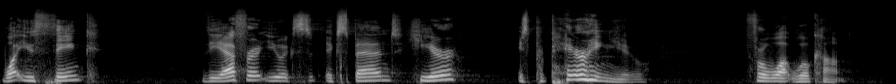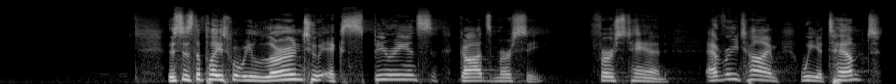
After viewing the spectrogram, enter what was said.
what you think, the effort you ex- expend here is preparing you for what will come. This is the place where we learn to experience God's mercy firsthand Every time we attempt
